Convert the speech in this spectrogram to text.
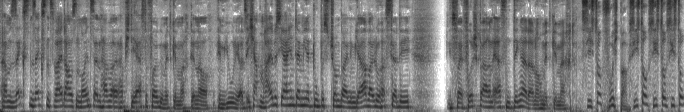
Am 6.6.2019 habe hab ich die erste Folge mitgemacht, genau, im Juni. Also ich habe ein halbes Jahr hinter mir, du bist schon bei einem Jahr, weil du hast ja die, die zwei furchtbaren ersten Dinger da noch mitgemacht. Siehst du? Furchtbar. Siehst du? Siehst du? Siehst du?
